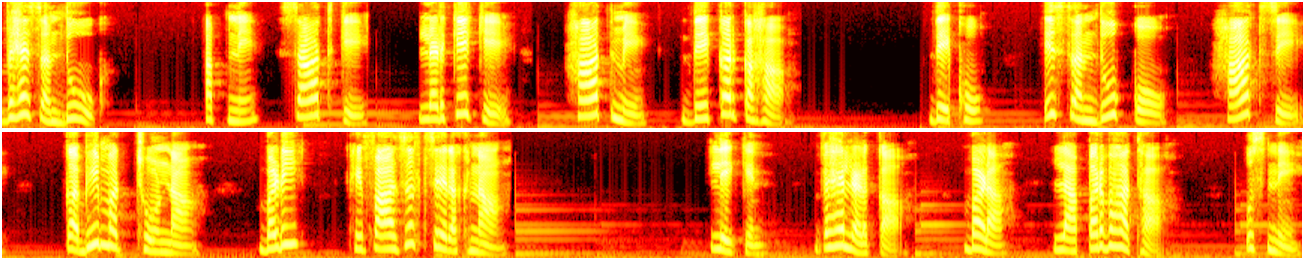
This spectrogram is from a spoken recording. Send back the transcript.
वह संदूक अपने साथ के लड़के के हाथ में देकर कहा, देखो, इस संदूक को हाथ से कभी मत छोड़ना, बड़ी हिफाजत से रखना। लेकिन वह लड़का बड़ा लापरवाह था। उसने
